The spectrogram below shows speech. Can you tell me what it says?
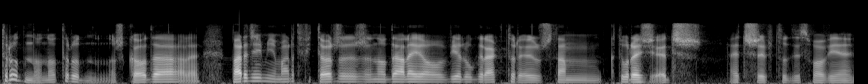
trudno, no trudno, no szkoda, ale bardziej mnie martwi to, że, że no dalej o wielu grach, które już tam któreś E3, E3 w cudzysłowie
